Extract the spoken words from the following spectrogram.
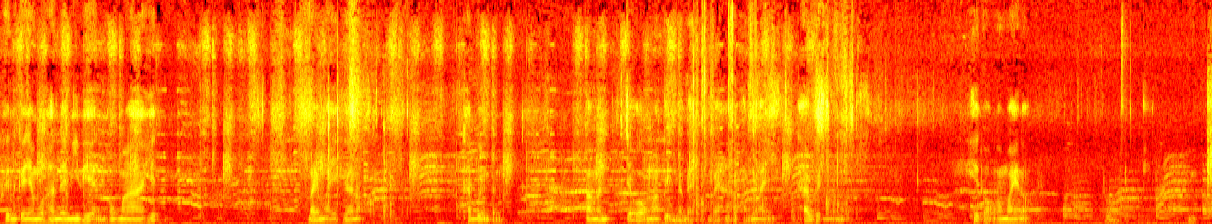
เพิ่นก็ยังบ่ทันได้มีแผนออกมาเฮ็ดใบใหม่เทื่อเนาะถ้าเบิ่งกันว่ามันจะออกมาเป็นกันแบบใบหาพันใหม่ถ้าเป็นเห็ดออกมาใหม่เนาะโอเค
